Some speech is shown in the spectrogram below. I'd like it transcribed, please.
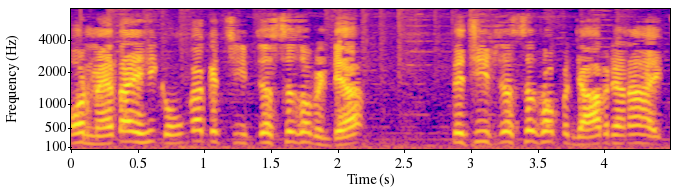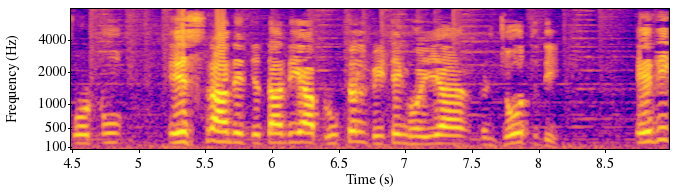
ਔਰ ਮੈਂ ਤਾਂ ਇਹੀ ਕਹੂੰਗਾ ਕਿ ਚੀਫ ਜਸਟਿਸ ਆਫ ਇੰਡੀਆ ਤੇ chief justice of Punjab Haryana high court ਨੂੰ ਇਸ ਤਰ੍ਹਾਂ ਦੇ, ਜਿੱਦਾਂ ਦੀ ਆ ਬਰੂਟਲ ਮੀਟਿੰਗ ਹੋਈ ਆ ਜੋਤ ਦੀ, ਇਹਦੀ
